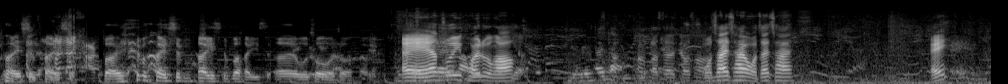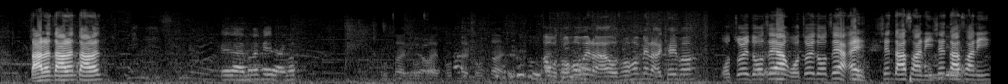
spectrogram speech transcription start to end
不好意思不好意思不好意思不好意思不好意思不好意思，哎，我错我错。哎，要注意回轮哦。我猜猜，我再猜。哎，打人打人打人！可以来吗？可以来吗？都在都在都在都在。那我从后面来，我从后面来可以吗？我最多这样，我最多这样。哎，先打闪你，先打闪你。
